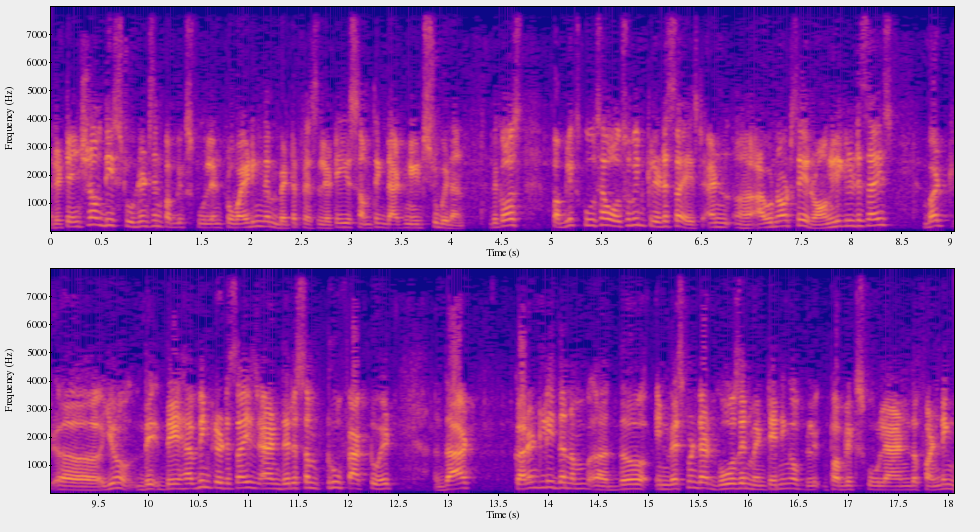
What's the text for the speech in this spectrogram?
retention of these students in public school and providing them better facility is something that needs to be done. Because public schools have also been criticized, and uh, I would not say wrongly criticized, but uh, you know they, they have been criticized, and there is some true fact to it that currently the uh, the investment that goes in maintaining a public school and the funding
